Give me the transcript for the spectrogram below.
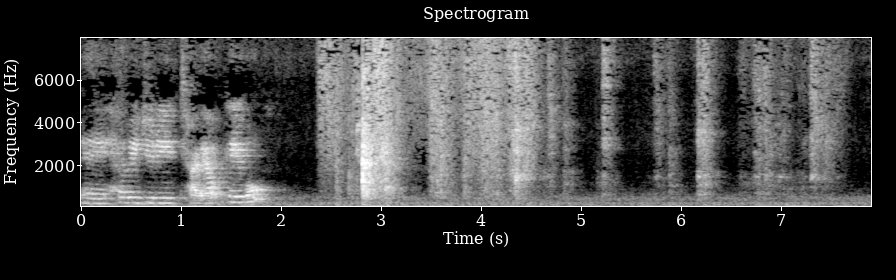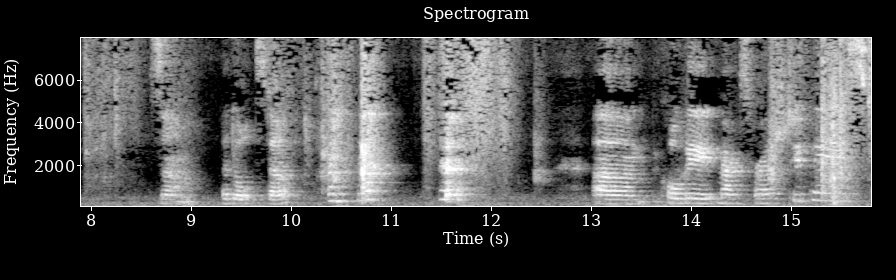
A heavy duty tie out cable. Some adult stuff. um, Colgate Max Fresh toothpaste.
